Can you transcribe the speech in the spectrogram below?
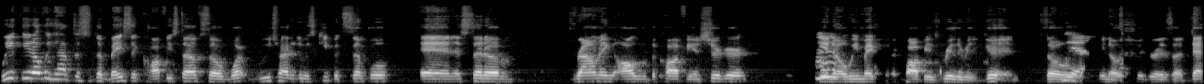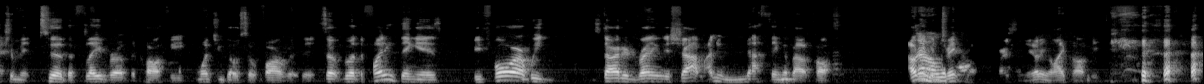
we you know we have this the basic coffee stuff. So what we try to do is keep it simple, and instead of drowning all of the coffee and sugar, you Mhm. know, we make sure the coffee is really really good. So Yeah. you know, sugar is a detriment to the flavor of the coffee once you go so far with it. So, but the funny thing is, before we started running the shop, I knew nothing about coffee. I don't Oh, even drink coffee personally. I don't even like coffee.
